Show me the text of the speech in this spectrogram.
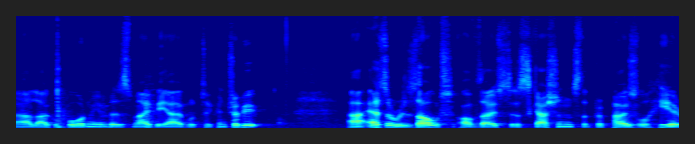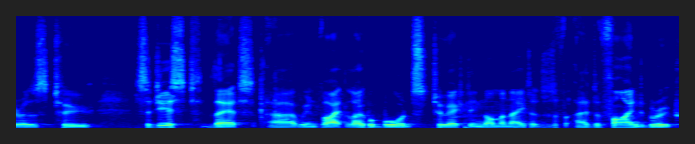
uh, local board members may be able to contribute. Uh, as a result of those discussions, the proposal here is to suggest that uh, we invite local boards to actually nominate a, def- a defined group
